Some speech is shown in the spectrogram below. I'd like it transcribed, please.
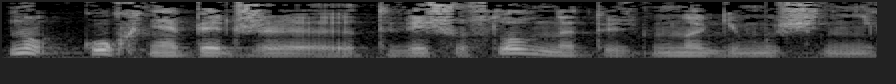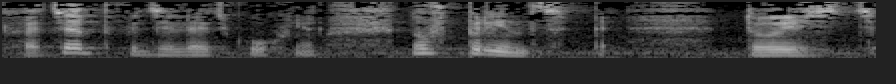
ну, кухня, опять же, это вещь условная, то есть многие мужчины не хотят выделять кухню, но в принципе, то есть,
